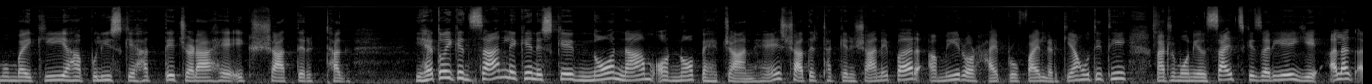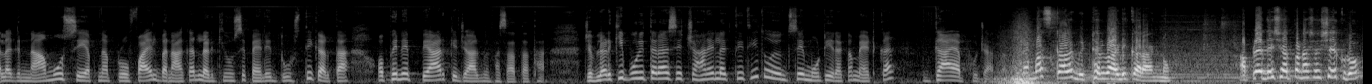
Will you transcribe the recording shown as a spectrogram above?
मुंबई की यहाँ पुलिस के हत्ते चढ़ा है एक शातिर ठग। यह तो एक इंसान, लेकिन इसके नौ नाम और नौ पहचान है। इस शातिर ठग के निशाने पर अमीर और हाई प्रोफ़ाइल लड़कियाँ होती थीं। मैट्रिमोनियल साइट्स के ज़रिए ये अलग अलग नामों से अपना प्रोफ़ाइल बनाकर लड़कियों से पहले दोस्ती करता और फिर इन्हें प्यार के जाल में फंसाता था। जब लड़की पूरी तरह से चाहने लगती थी तो उनसे मोटी रकम ऐड कर गायब हो जाता नमस्कार विठ्ठलवाडीकरांनो आपल्या देशात पण अशा शेकडो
